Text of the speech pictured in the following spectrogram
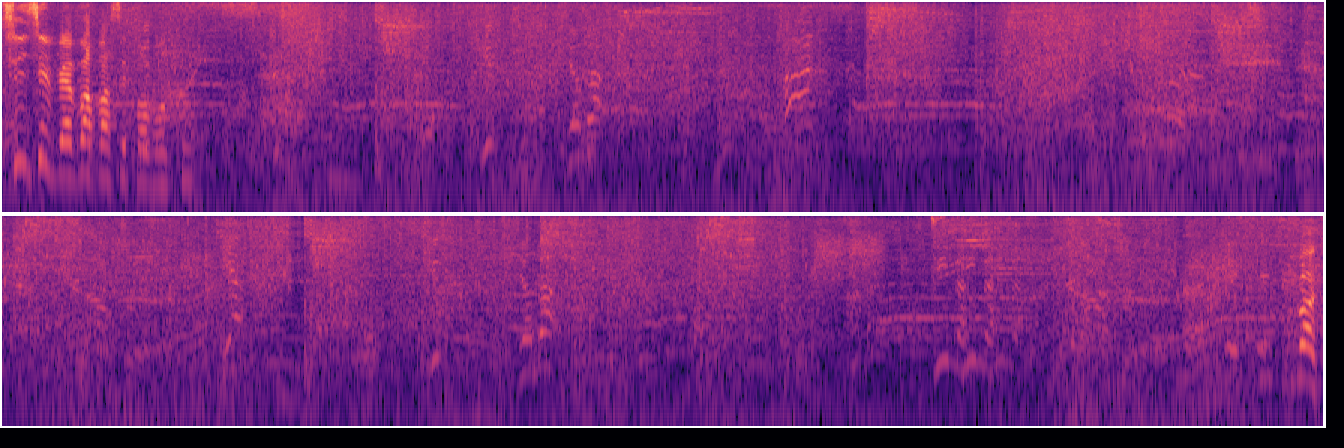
Si, il s'est fait avoir par ses. Fuck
